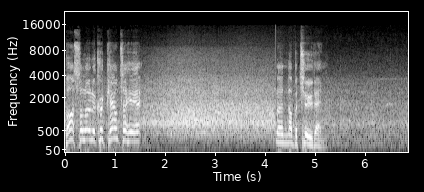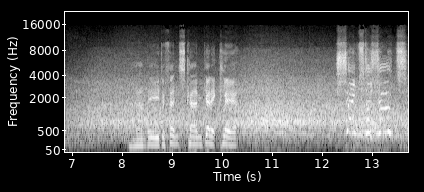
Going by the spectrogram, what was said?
Barcelona could counter here. And number two then. And the defence can get it clear. Shapes to shoot!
